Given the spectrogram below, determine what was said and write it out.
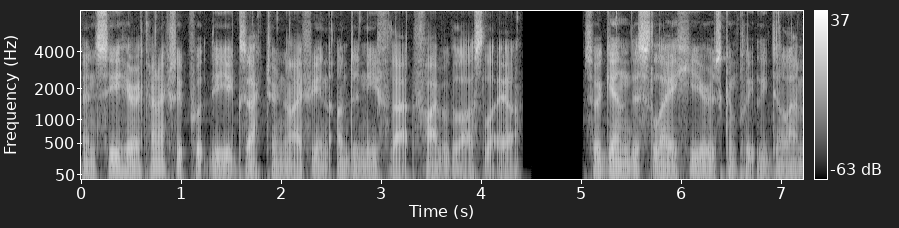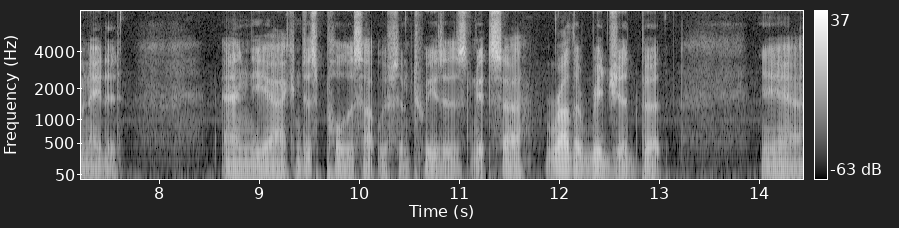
And see here, I can actually put the X-Acto knife in underneath that fiberglass layer. So again, this layer here is completely delaminated. And yeah, I can just pull this up with some tweezers. It's uh, rather rigid, but yeah,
